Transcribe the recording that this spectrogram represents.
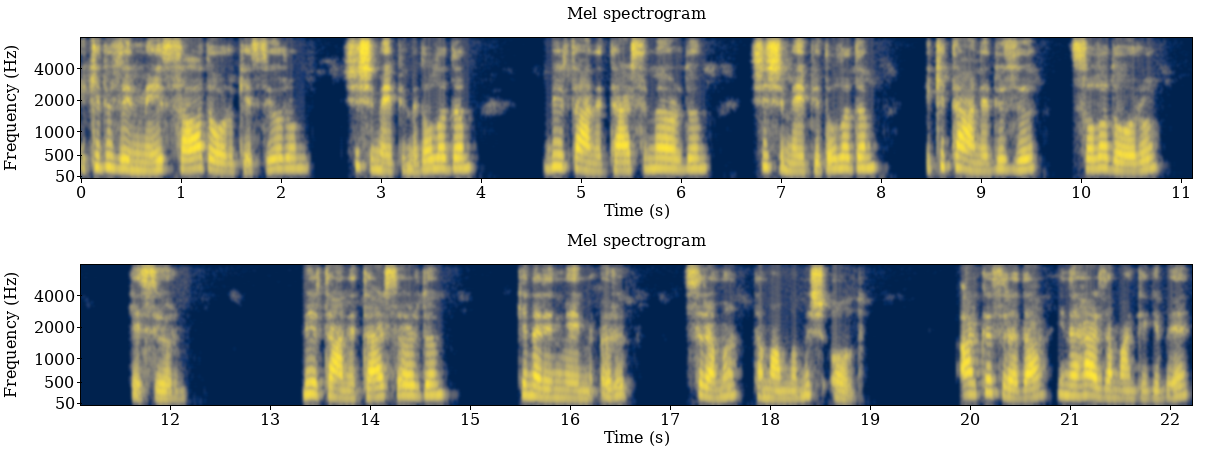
İki düz ilmeği sağa doğru kesiyorum. Şişime ipimi doladım. Bir tane tersimi ördüm. Şişime ipi doladım. İki tane düzü sola doğru kesiyorum. Bir tane ters ördüm. Kenar ilmeğimi örüp sıramı tamamlamış oldum. Arka sırada yine her zamanki gibi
